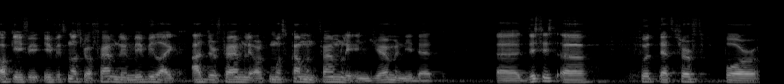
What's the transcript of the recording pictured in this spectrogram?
okay, if, if it's not your family, maybe like other family or most common family in Germany that uh, this is a food that's served for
